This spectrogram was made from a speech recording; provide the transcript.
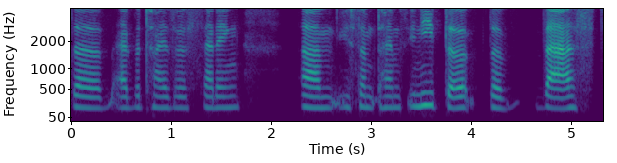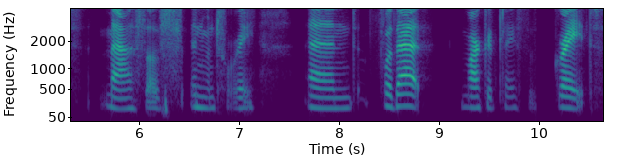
the advertiser is setting, um, you sometimes you need the the vast mass of inventory, and for that, marketplace is great.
